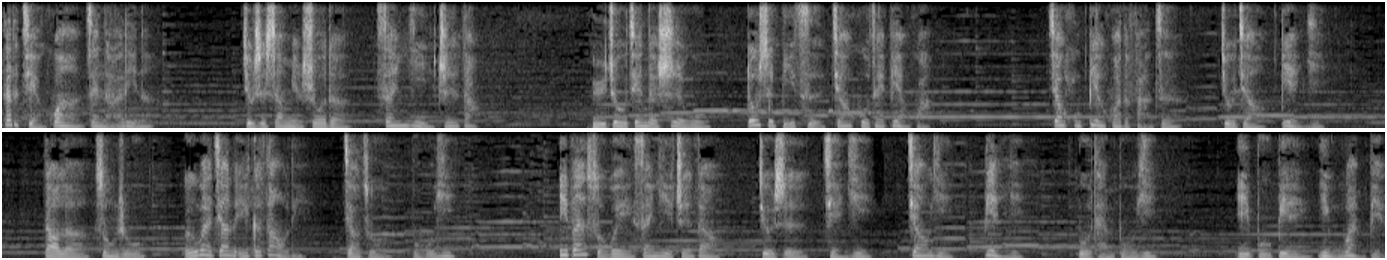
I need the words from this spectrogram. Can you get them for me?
它的简化在哪里呢？就是上面说的三易之道。宇宙间的事物都是彼此交互在变化，交互变化的法则就叫变异。到了宋儒，额外加了一个道理，叫做不易。一般所谓三易之道，就是简易、交易、变易，不谈不易。以不变应万变，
